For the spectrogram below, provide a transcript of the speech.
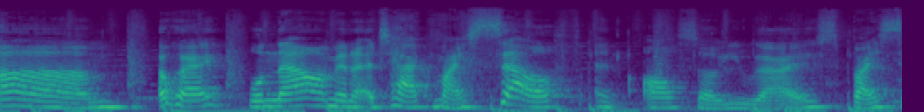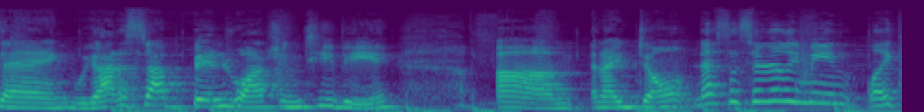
Um, okay, well, now I'm gonna attack myself and also you guys by saying we gotta stop binge watching TV. Um, and I don't necessarily mean like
